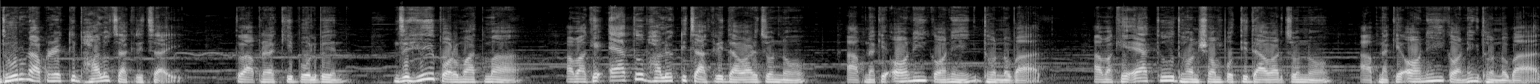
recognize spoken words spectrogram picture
ধরুন আপনার একটি ভালো চাকরি চাই। তো আপনারা কি বলবেন? যে, হে পরমাত্মা আমাকে এত ভালো একটি চাকরি দেওয়ার জন্য আপনাকে অনেক অনেক ধন্যবাদ। আমাকে এত ধন সম্পত্তি দেওয়ার জন্য আপনাকে অনেক অনেক ধন্যবাদ।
